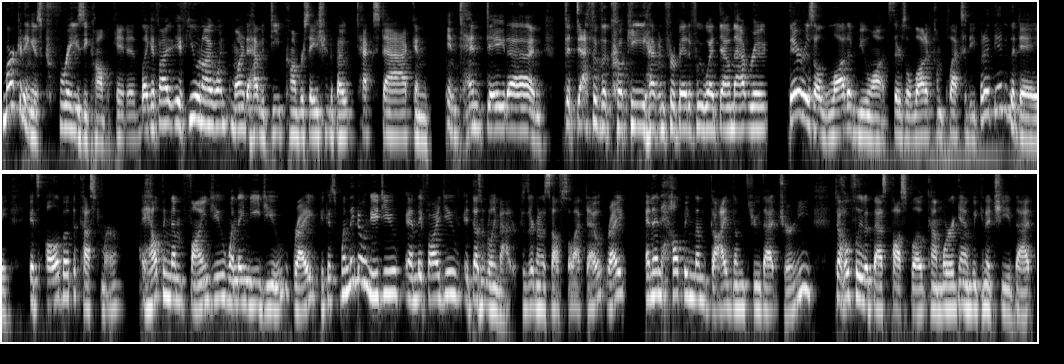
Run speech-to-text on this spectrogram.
marketing is crazy complicated. Like if I if you and I went, wanted to have a deep conversation about tech stack and intent data and the death of the cookie, heaven forbid if we went down that route, there is a lot of nuance, there's a lot of complexity, but at the end of the day, it's all about the customer helping them find you when they need you, right? Because when they don't need you and they find you, it doesn't really matter because they're going to self-select out, right? And then helping them guide them through that journey to hopefully the best possible outcome where again we can achieve that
